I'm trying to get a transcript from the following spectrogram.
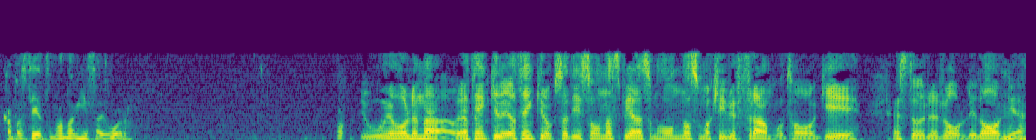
kapacitet som han har visat i år. jo, jag håller med. Och jag tänker, jag tänker också att det är sådana spelare som honom som har klivit fram och tagit en större roll i laget. Mm.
